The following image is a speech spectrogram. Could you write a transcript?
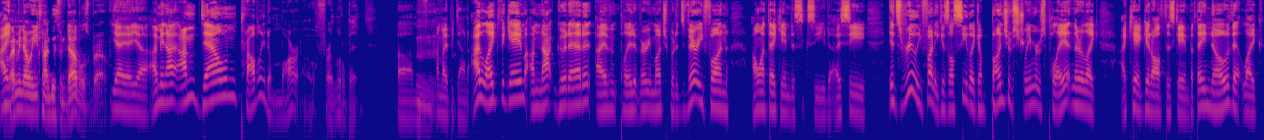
I let me know when you're trying to do some doubles, bro. Yeah, yeah, yeah. I mean I, I'm down probably tomorrow for a little bit. Um, mm. I might be down. I like the game. I'm not good at it. I haven't played it very much, but it's very fun. I want that game to succeed. I see it's really funny because I'll see like a bunch of streamers play it and they're like, I can't get off this game, but they know that like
